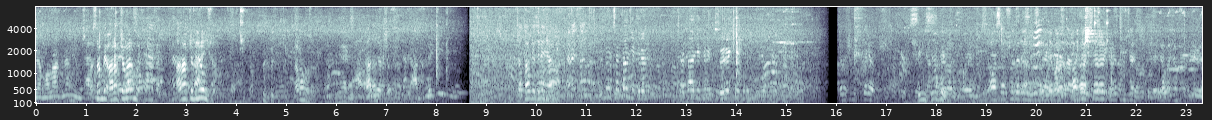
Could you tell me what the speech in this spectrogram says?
Ya vallahi bilemiyorum işte. Hasan Bey Arapça var mı? Arapça biliyor musun? tamam o zaman. Hadi iyi akşamlar. Çatal getirin ya. Bir çatal getirin. Çatal getirin. Börek getirin. Size gelmiş. Senin abi. Aslan şubeden arkadaşlara götüreceğiz. Yapacağım şubeyi.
